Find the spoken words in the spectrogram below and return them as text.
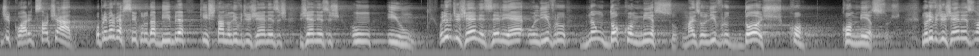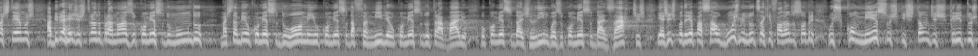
de cor e de salteado. O primeiro versículo da Bíblia que está no livro de Gênesis, Gênesis 1 e 1. O livro de Gênesis, ele é o livro não do começo, mas o livro dos co começos. No livro de Gênesis, nós temos a Bíblia registrando para nós o começo do mundo, mas também o começo do homem, o começo da família, o começo do trabalho, o começo das línguas, o começo das artes. E a gente poderia passar alguns minutos aqui falando sobre os começos que estão descritos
